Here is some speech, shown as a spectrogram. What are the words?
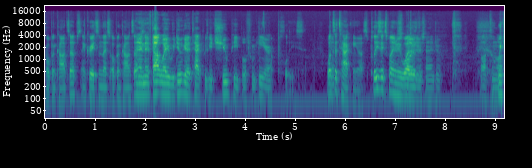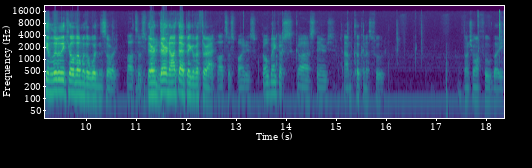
Open concepts and create some nice open concepts. And if that way we do get attacked, we could shoot people from here. Please. What's Yeah. attacking us? Please explain to me what. Spiders, Andrew. Lots and lots. We can literally kill them with a wooden sword. Lots of spiders. They're they're not that big of a threat. Lots of spiders. Go make us uh, stairs. I'm cooking us food. Don't you want food, buddy?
